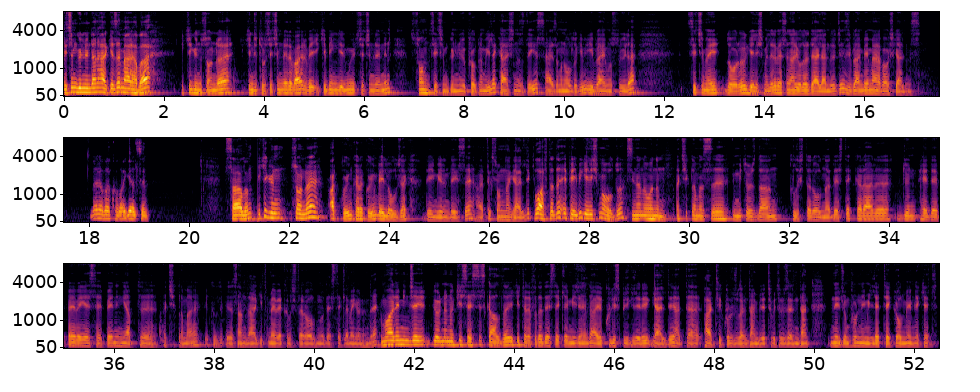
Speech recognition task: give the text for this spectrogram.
Seçim günlüğünden herkese merhaba. İki gün sonra ikinci tur seçimleri var ve 2023 seçimlerinin son seçim günlüğü programıyla karşınızdayız. Her zaman olduğu gibi İbrahim Uslu'yla seçime doğru gelişmeleri ve senaryoları değerlendireceğiz. İbrahim Bey merhaba, hoş geldiniz. Merhaba, kolay gelsin. Sağ olun. İki gün sonra ak koyun, kara koyun belli olacak deyim yerindeyse artık sonuna geldik. Bu haftada epey bir gelişme oldu. Sinan Ova'nın açıklaması, Ümit Özdağ'ın Kılıçdaroğlu'na destek kararı, dün HDP ve YSP'nin yaptığı açıklama sandığa gitme ve Kılıçdaroğlu'nu destekleme yönünde. Muharrem İnce görünen o ki sessiz kaldı. İki tarafı da desteklemeyeceğine dair kulis bilgileri geldi. Hatta parti kurucularından biri Twitter üzerinden ne cumhur ne millet tek yol memleket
